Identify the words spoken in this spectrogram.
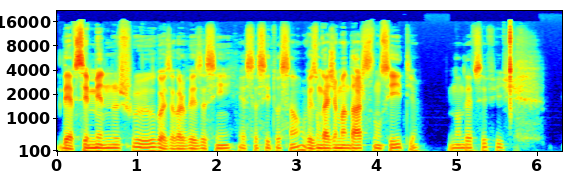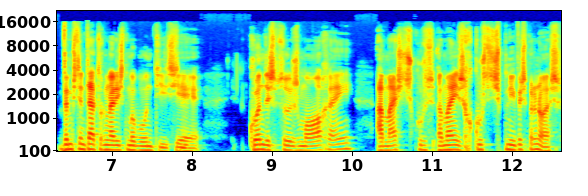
Deve ser menos uh, coisa. Agora vês assim, essa situação. Vês um gajo a mandar-se de um sítio. Não deve ser fixe. Vamos tentar tornar isto uma boa notícia. É quando as pessoas morrem, há mais, discurso, há mais recursos disponíveis para nós.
